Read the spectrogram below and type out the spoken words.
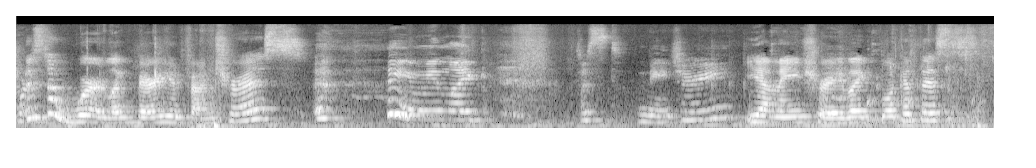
What is the word? Like very adventurous? you mean like just naturey? Yeah, naturey. Like look at this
